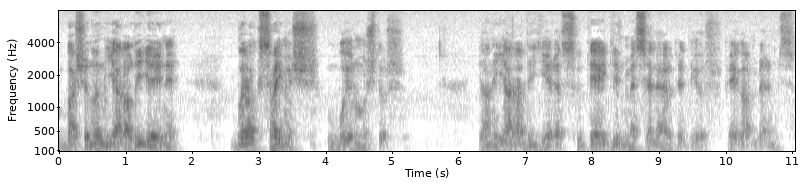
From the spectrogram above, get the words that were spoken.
başının yaralı yerini bıraksaymış buyurmuştur. Yani yaralı yere su değdirmeselerdi diyor Peygamberimiz.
